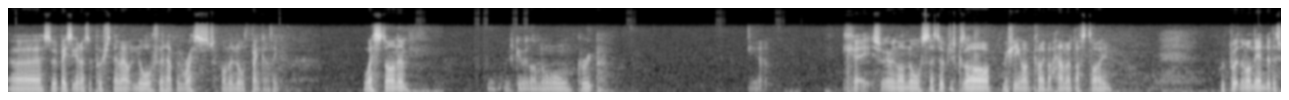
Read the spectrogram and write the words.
Uh, so we're basically going to have to push them out north and have them rest on the north bank, I think. West Arnhem. Let's go with our normal group. Yeah. Okay, so we're in our north setup just because our machine gun kind of got hammered last time. We put them on the end of this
